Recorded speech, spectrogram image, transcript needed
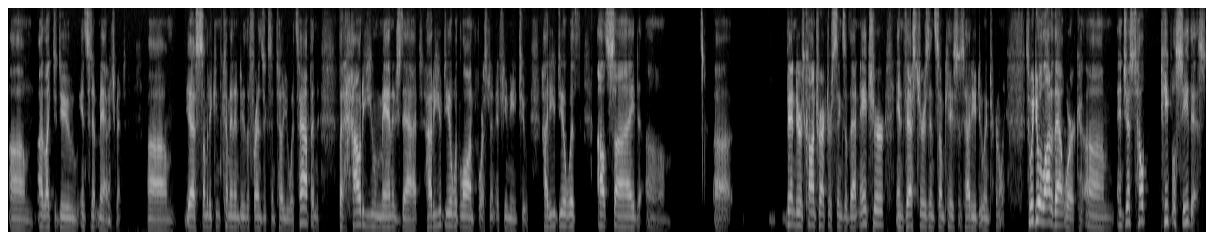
Um, I like to do incident management. Um, yes, somebody can come in and do the forensics and tell you what's happened, but how do you manage that? How do you deal with law enforcement if you need to? How do you deal with outside um, uh, vendors, contractors, things of that nature, investors in some cases? How do you do internally? So we do a lot of that work um, and just help people see this.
